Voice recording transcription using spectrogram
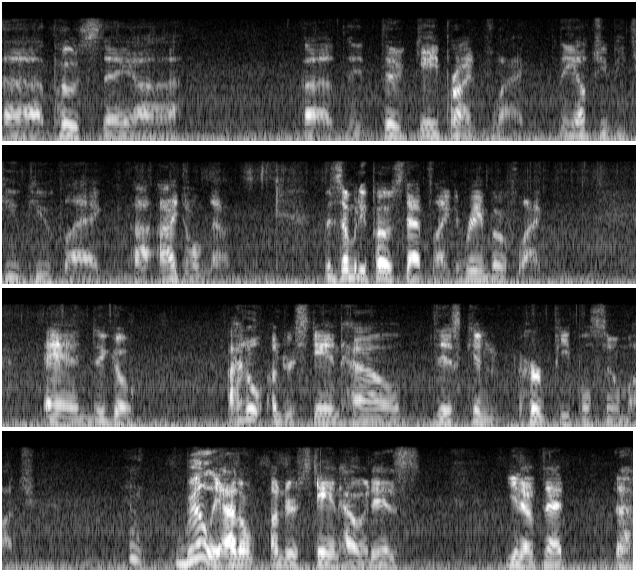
uh, posts a uh, uh, the, the gay pride flag, the LGBTQ flag. Uh, I don't know, but somebody posts that flag, the rainbow flag, and they go, I don't understand how this can hurt people so much. And really, I don't understand how it is, you know, that a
